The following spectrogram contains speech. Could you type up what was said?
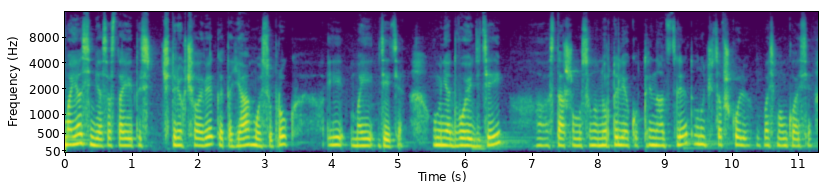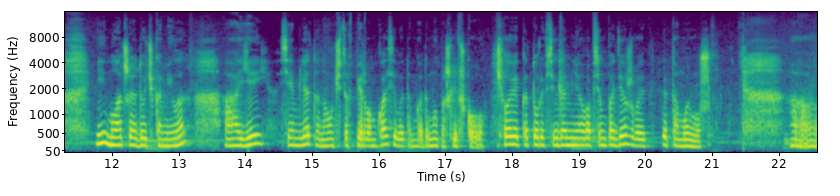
Моя семья состоит из четырех человек. Это я, мой супруг, и мои дети. У меня двое детей, а, старшему сыну Нуртылеку 13 лет, он учится в школе в восьмом классе. И младшая дочь Камила, а ей 7 лет, она учится в первом классе в этом году, мы пошли в школу. Человек, который всегда меня во всем поддерживает, это мой муж. А,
